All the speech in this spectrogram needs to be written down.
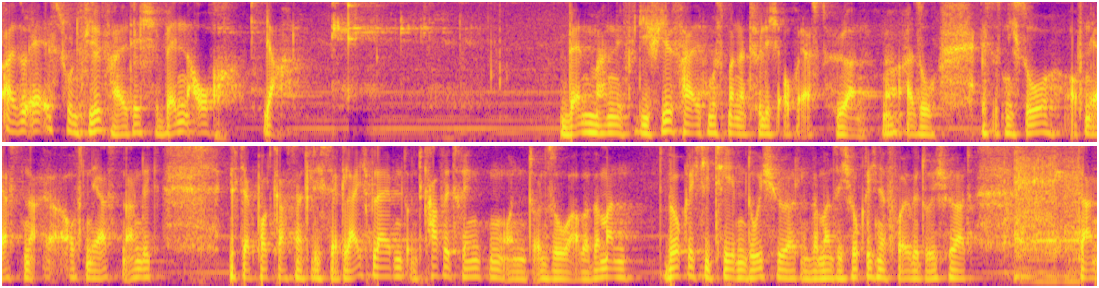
Also er ist schon vielfältig, wenn auch, ja, wenn man die Vielfalt muss man natürlich auch erst hören. Ne? Also es ist nicht so, auf den, ersten, auf den ersten Anblick ist der Podcast natürlich sehr gleichbleibend und Kaffee trinken und, und so, aber wenn man wirklich die Themen durchhört und wenn man sich wirklich eine Folge durchhört, dann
